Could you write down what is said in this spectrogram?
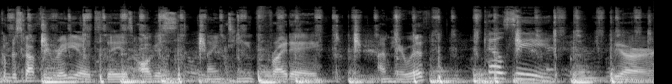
welcome to Scott Free Radio. Today is August 19th, Friday. I'm here with Kelsey. We are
